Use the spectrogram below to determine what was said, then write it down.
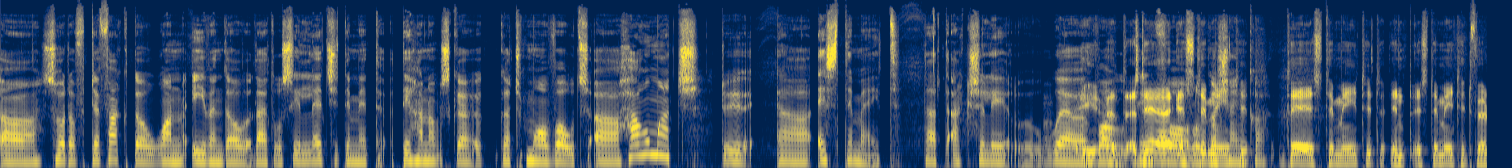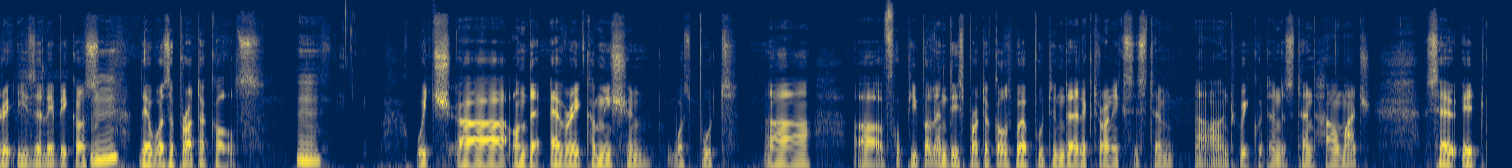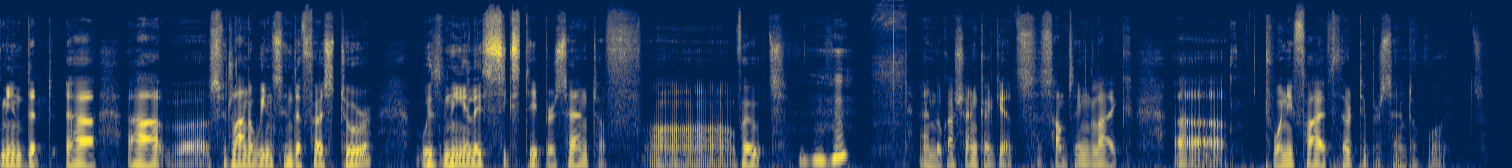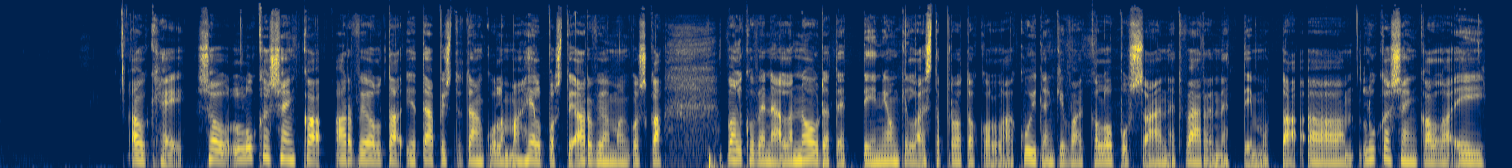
uh, sort of de facto won, even though that was illegitimate. Tikhanovskaya got more votes. Uh, how much do you uh, estimate that actually were Uh, voting they for estimated, Lukashenko? they estimated and estimated very easily because Mm? there was a protocols Mm. which uh, on the every commission was put uh, uh, for people, and these protocols were put in the electronic system, uh, and we could understand how much. So it means that uh, uh, Svetlana wins in the first tour with nearly 60% of uh, votes, Mm-hmm. And Lukashenko gets something like uh, 25 30% of votes. Okei, okay. so Lukashenka arviolta, ja tämä pystytään kuulemma helposti arvioimaan, koska valko noudatettiin jonkinlaista protokollaa kuitenkin, vaikka lopussa äänet väärennettiin, mutta äh, Lukashenkalla ei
